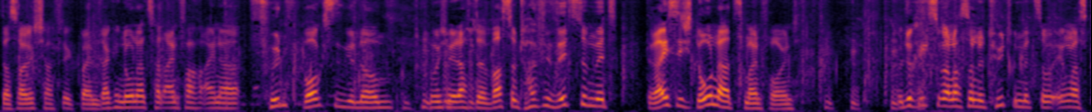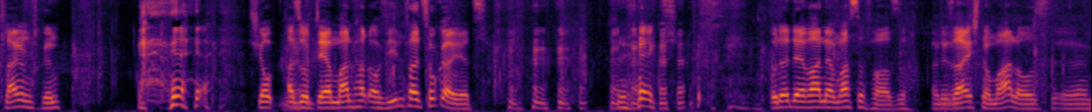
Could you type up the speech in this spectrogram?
das war richtig heftig. Beim Dunkin' Donuts hat einfach einer fünf Boxen genommen, wo ich mir dachte, was zum Teufel willst du mit 30 Donuts, mein Freund? Und du kriegst sogar noch so eine Tüte mit so irgendwas Kleinem drin. ich glaube, also der Mann hat auf jeden Fall Zucker jetzt. Direkt. Oder der war in der Massephase. Und der sah echt normal aus. Äh,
